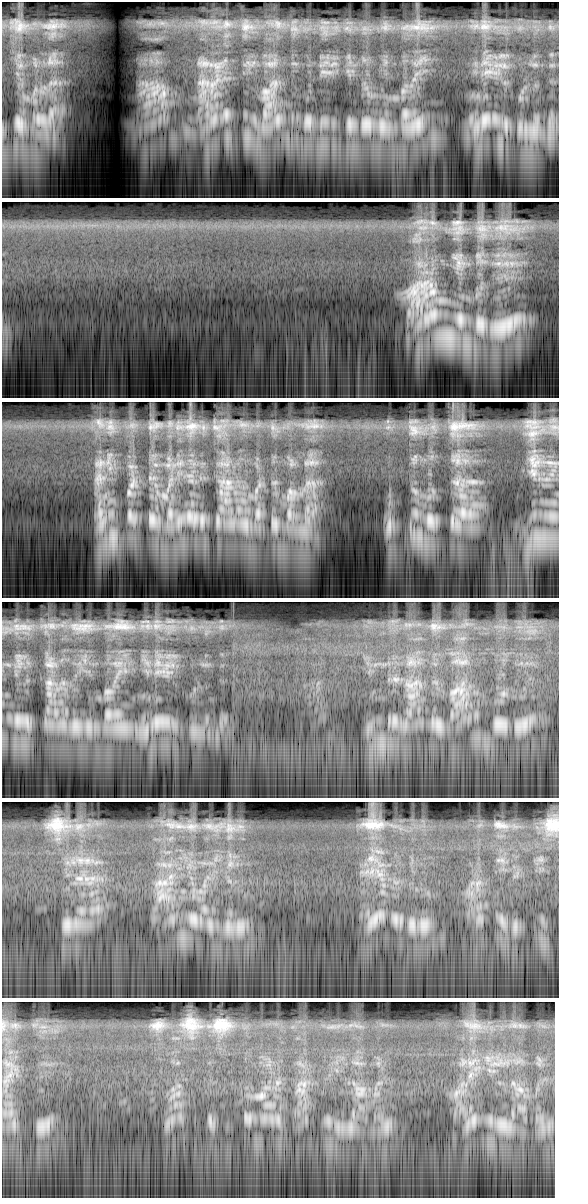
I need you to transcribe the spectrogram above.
முக்கியமல்ல. நாம் நரகத்தில் வாழ்ந்து கொண்டிருக்கின்றோம் என்பதை நினைவில் கொள்ளுங்கள். மரம் என்பது தனிப்பட்ட மனிதனுக்கானது மட்டுமல்ல ஒட்டுமொத்த உயிரினங்களுக்கானது என்பதை நினைவில் கொள்ளுங்கள். இன்று நாங்கள் வாழும்போது சில காரியவாதிகளும் கயவர்களும் மரத்தை வெட்டி சாய்த்து சுவாசிக்க சுத்தமான காற்று இல்லாமல் மழை இல்லாமல்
